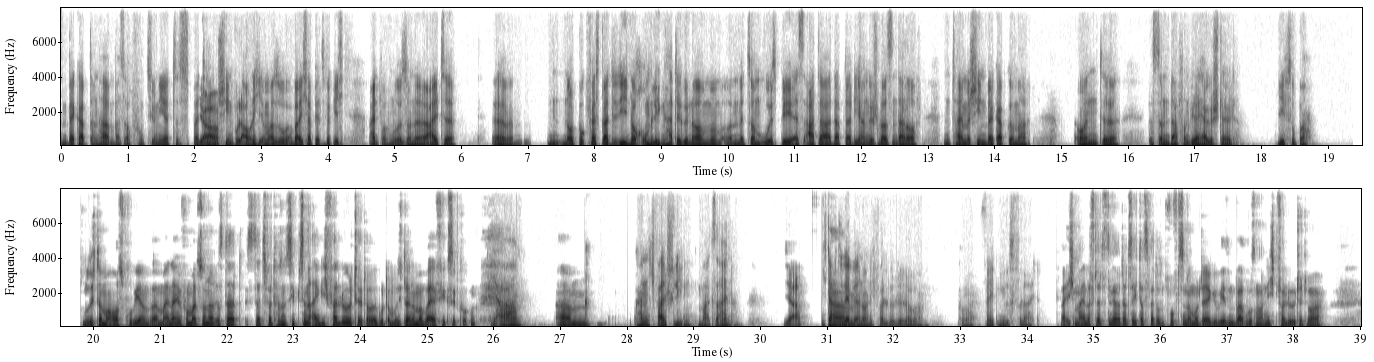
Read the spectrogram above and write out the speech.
ein Backup dann haben, was auch funktioniert. Das ist bei ja. Time Machine wohl auch nicht immer so, aber ich habe jetzt wirklich einfach nur so eine alte äh, Notebook-Festplatte, die ich noch rumliegen hatte, genommen und mit so einem USB-SATA-Adapter die angeschlossen, darauf ein Time Machine Backup gemacht und äh, das dann davon wieder hergestellt. Lief super. Muss ich da mal ausprobieren, weil meiner Information nach ist da, ist da 2017 eigentlich verlötet. Aber gut, da muss ich dann mal bei iFixit gucken. Ja. Ähm, kann nicht falsch liegen, mag sein. Ja. Ich dachte, ähm, der wäre noch nicht verlötet, aber oh, Fake News vielleicht. Weil ich meine, das letzte wäre tatsächlich das 2015er Modell gewesen, wo es noch nicht verlötet war.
